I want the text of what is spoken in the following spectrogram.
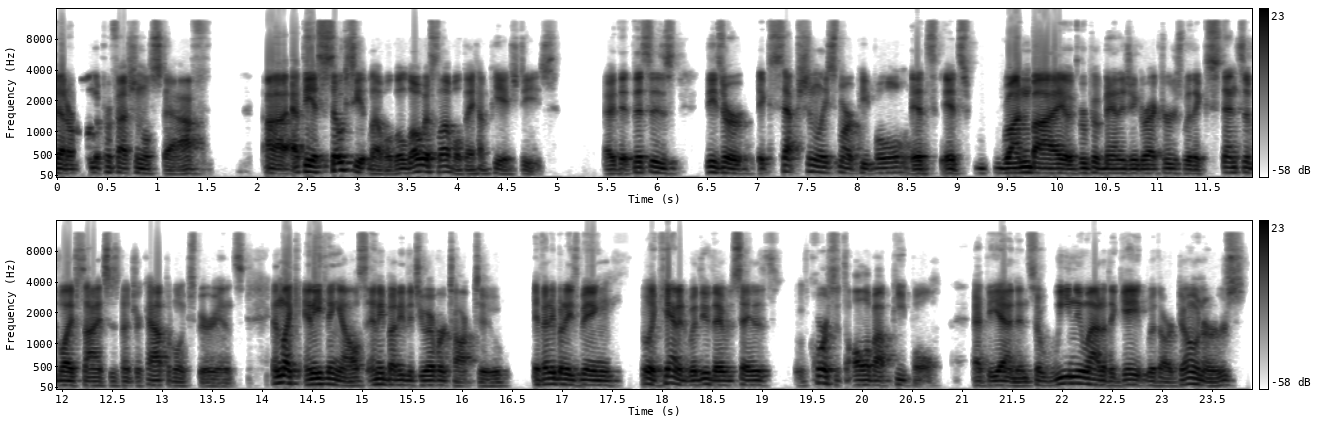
that are on the professional staff. Uh, at the associate level, the lowest level, they have PhDs. Uh, this is these are exceptionally smart people. It's it's run by a group of managing directors with extensive life sciences venture capital experience. And like anything else, anybody that you ever talk to, if anybody's being really candid with you, they would say, of course, it's all about people at the end. And so we knew out of the gate with our donors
